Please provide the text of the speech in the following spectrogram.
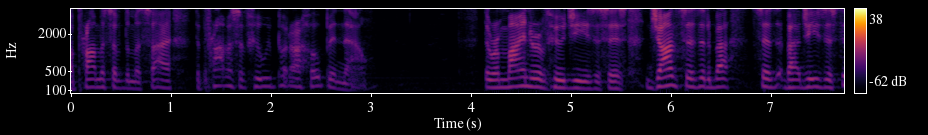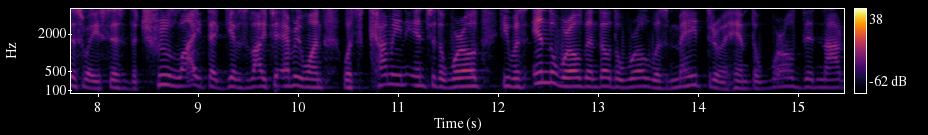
a promise of the Messiah, the promise of who we put our hope in now the reminder of who Jesus is. John says it about says about Jesus this way. He says, "The true light that gives light to everyone was coming into the world. He was in the world, and though the world was made through him, the world did not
